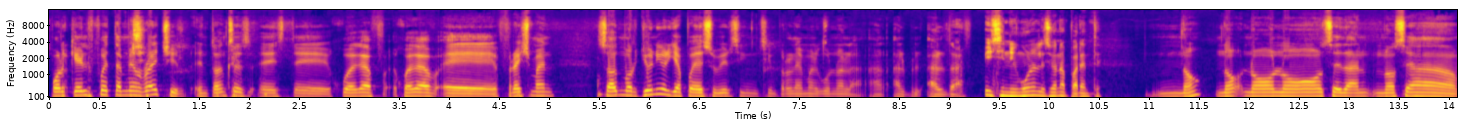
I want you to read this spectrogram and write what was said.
Porque él fue también redshirt. Entonces, este, juega, juega eh, freshman, sophomore, junior, ya puede subir sin, sin problema alguno a la- a- al, al draft. Y sin ninguna lesión aparente. No, no, no, no se dan, no sea,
